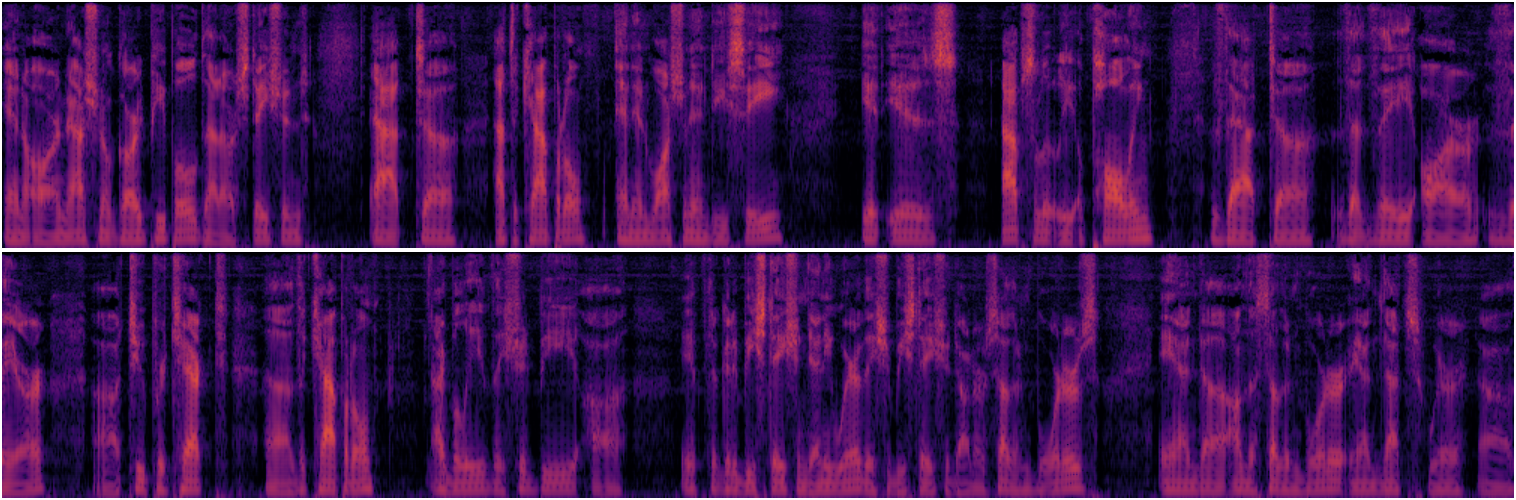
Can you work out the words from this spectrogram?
and our National Guard people that are stationed at uh, at the Capitol and in Washington D.C. It is absolutely appalling that uh, that they are there uh, to protect uh, the capital. I believe they should be, uh, if they're going to be stationed anywhere, they should be stationed on our southern borders and uh, on the southern border, and that's where uh,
